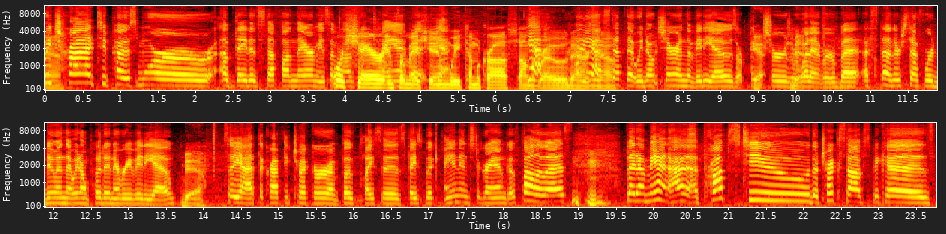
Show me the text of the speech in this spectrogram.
We try to post more updated stuff on there. I mean, or sometimes we share can't, information yeah. we come across on yeah. the road. Or, oh yeah, you know. stuff that we don't share in the videos or pictures or yeah. whatever, but uh, other stuff we're doing that we don't put in every video. Yeah. So yeah, at the Crafty Trucker at both places, Facebook and Instagram. Go follow us. but uh, man, I, uh, props to the truck stops because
